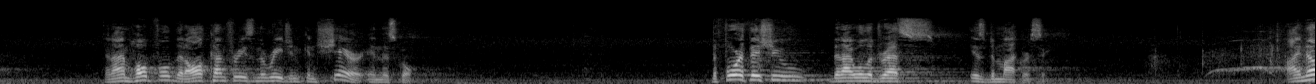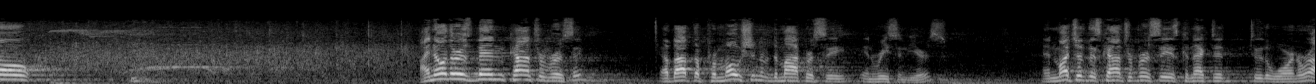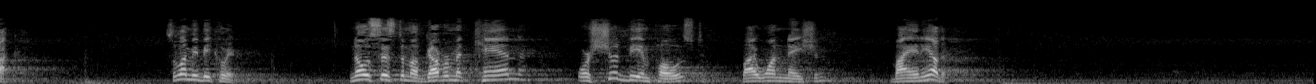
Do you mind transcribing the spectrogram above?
And I'm hopeful that all countries in the region can share in this goal. The fourth issue that I will address is democracy. I know I know there has been controversy about the promotion of democracy in recent years, and much of this controversy is connected to the war in Iraq. So let me be clear. No system of government can or should be imposed by one nation by any other.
